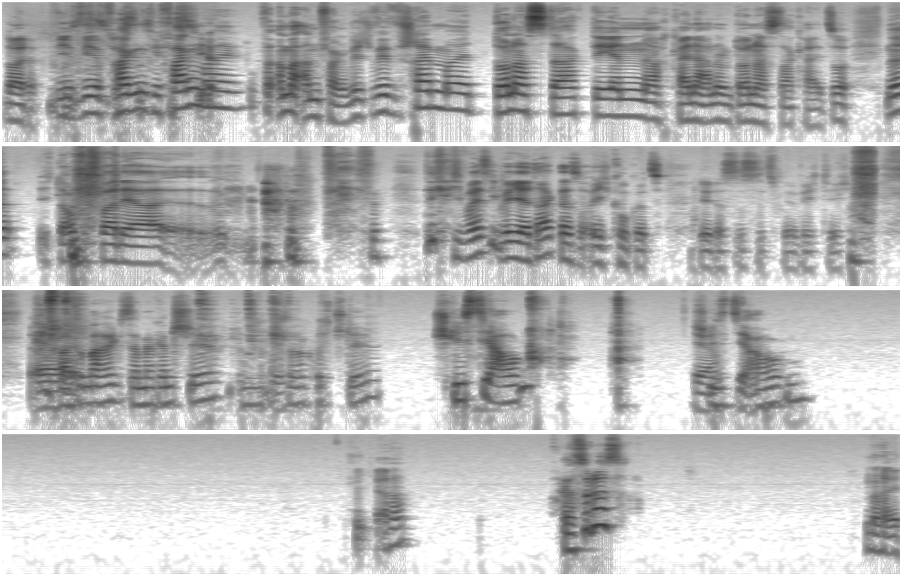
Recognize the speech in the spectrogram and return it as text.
Leute, wir, wir fangen, wir fangen mal am Anfang. Wir, wir schreiben mal Donnerstag den, ach, keine Ahnung, Donnerstag halt. So, ne? Ich glaube, es war der. Äh, ich weiß nicht, welcher Tag das war. Ich gucke jetzt. Nee, das ist jetzt mir wichtig. Äh, Warte, Marek, sei mal ganz still. Sei mal kurz still. Schließ die Augen. ja. Schließ die Augen. ja? Hörst du das? Nein.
